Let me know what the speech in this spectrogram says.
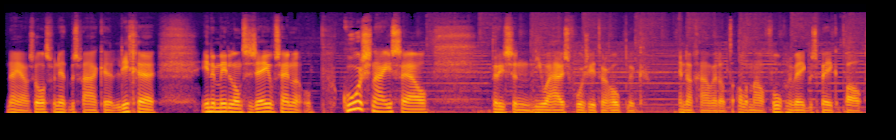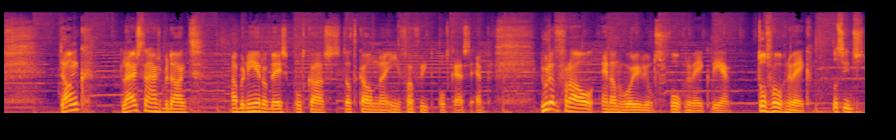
nou ja, zoals we net bespraken, liggen in de Middellandse Zee of zijn op koers naar Israël. Er is een nieuwe huisvoorzitter, hopelijk. En dan gaan we dat allemaal volgende week bespreken, Paul. Dank, luisteraars bedankt. Abonneren op deze podcast, dat kan eh, in je favoriete podcast-app. Doe dat vooral en dan horen jullie ons volgende week weer. Tot volgende week. Tot ziens.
